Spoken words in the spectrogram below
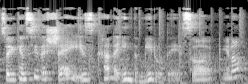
So you can see the shea is kind of in the middle there. So, you know,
